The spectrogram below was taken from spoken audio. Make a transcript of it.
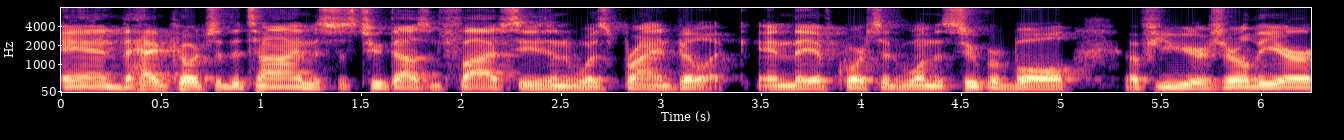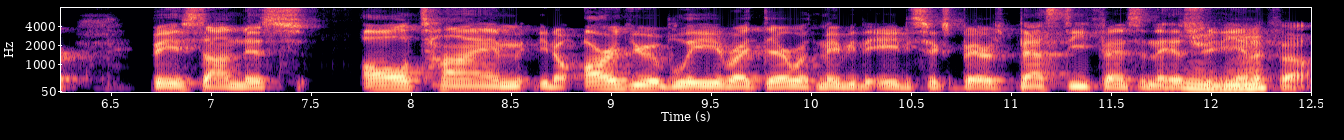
and the head coach at the time, this was 2005 season, was Brian Billick. And they, of course, had won the Super Bowl a few years earlier based on this all time, you know, arguably right there with maybe the 86 Bears, best defense in the history mm-hmm. of the NFL.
